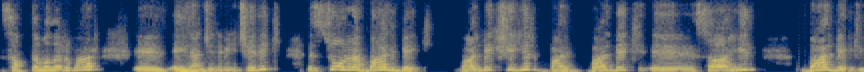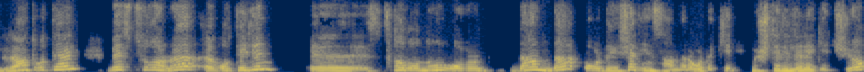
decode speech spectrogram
saptamaları var. E, eğlenceli bir içerik. E, sonra Balbek, Balbek şehir, Bal, Balbek sahil, Balbek Grand Otel ve sonra otelin salonu oradan da orada yaşayan insanlar, oradaki müşterilere geçiyor.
